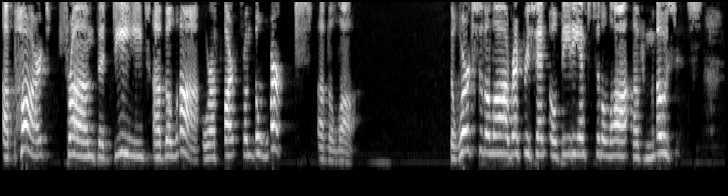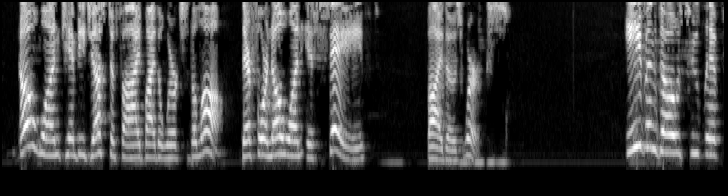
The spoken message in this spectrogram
apart from the deeds of the law or apart from the works of the law. The works of the law represent obedience to the law of Moses. No one can be justified by the works of the law. Therefore, no one is saved by those works. Even those who lived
